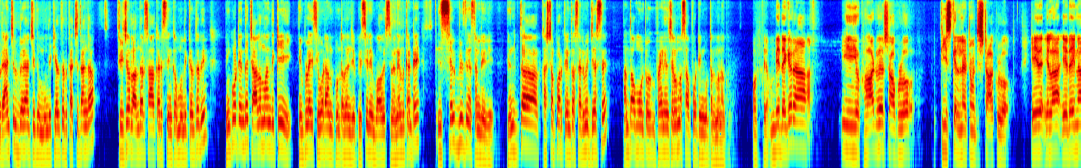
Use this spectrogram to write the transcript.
బ్రాంచ్లు బ్రాంచ్ ఇది ముందుకెళ్తుంది ఖచ్చితంగా ఫ్యూచర్లో అందరు సహకరిస్తే ఇంకా ముందుకెళ్తుంది. ఇంకోటి ఏంటంటే చాలా మందికి ఎంప్లాయీస్ ఇవ్వడానికి ఉంటుందని చెప్పేసి నేను భావిస్తున్నాను. ఎందుకంటే ఇది సెల్ఫ్ బిజినెస్ అండి ఇది ఎంత కష్టపడితే ఎంత సర్వీస్ చేస్తే అంత అమౌంట్ ఫైనాన్షియల్గా సపోర్టింగ్ ఉంటుంది మనకు. ఓకే. మీ దగ్గర ఈ యొక్క హార్డ్వేర్ షాప్లో తీసుకెళ్ళినటువంటి స్టాక్లో ఏ ఎలా ఏదైనా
